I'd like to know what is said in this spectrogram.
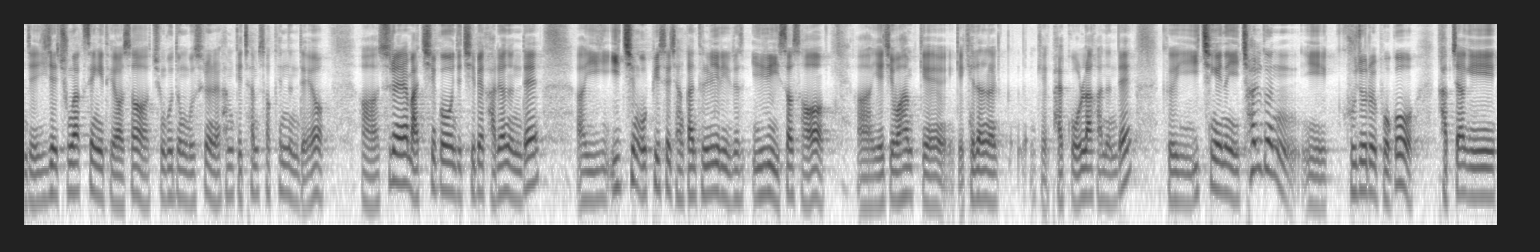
이제 이제 중학생이 되어서 중고등부 수련회를 함께 참석했는데요. 어, 수련회 마치고 이제 집에 가려는데 어, 이 2층 오피스에 잠깐 들릴 일이- 일이 있어서 어, 예지와 함께 이렇게 계단을 이렇게 밟고 올라가는데 그 2층에 있는 이 철근 이 구조를 보고 갑자기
